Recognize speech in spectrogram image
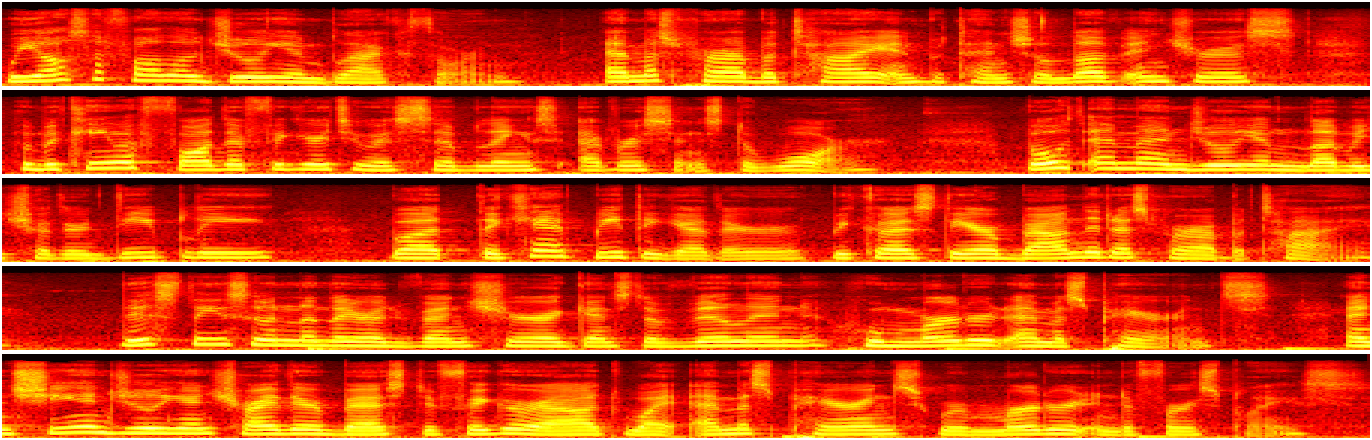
We also follow Julian Blackthorn, Emma's parabatai and potential love interest, who became a father figure to his siblings ever since the war. Both Emma and Julian love each other deeply, but they can't be together because they are bounded as parabatai. This leads to another adventure against a villain who murdered Emma's parents, and she and Julian try their best to figure out why Emma's parents were murdered in the first place.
